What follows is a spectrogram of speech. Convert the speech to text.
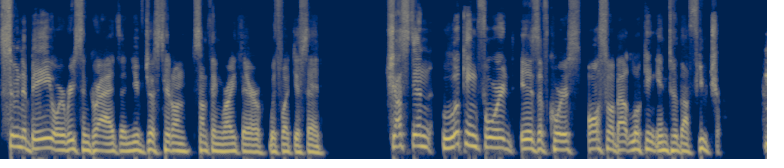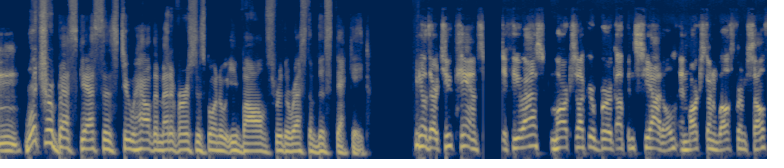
soon to be or recent grads. And you've just hit on something right there with what you said. Justin, looking forward is, of course, also about looking into the future. Mm. What's your best guess as to how the metaverse is going to evolve through the rest of this decade? You know, there are two camps. If you ask Mark Zuckerberg up in Seattle, and Mark's done well for himself,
